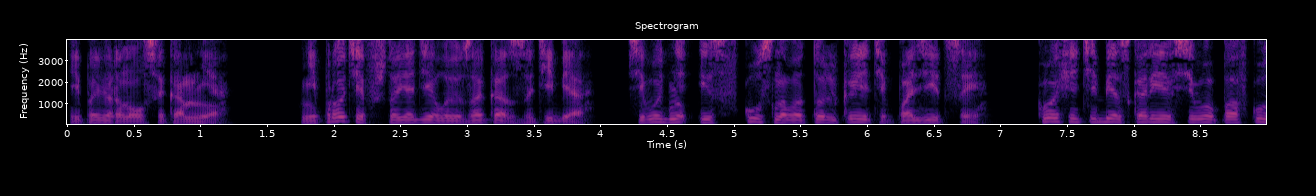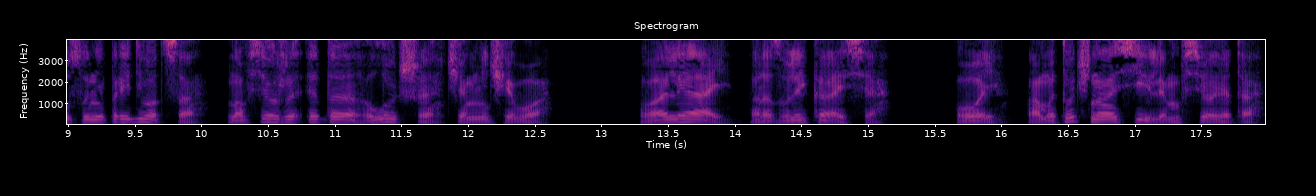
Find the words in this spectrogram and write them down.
и повернулся ко мне. Не против, что я делаю заказ за тебя? Сегодня из вкусного только эти позиции. Кофе тебе, скорее всего, по вкусу не придется, но все же это лучше, чем ничего. Валяй, развлекайся. Ой, а мы точно осилим все это?»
